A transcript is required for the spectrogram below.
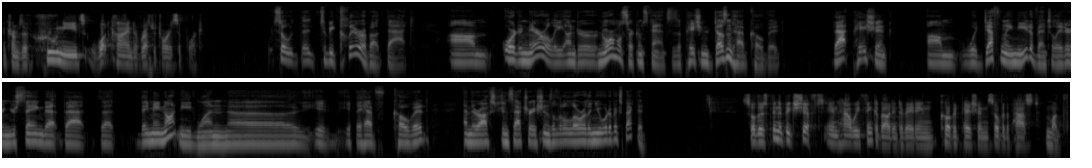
in terms of who needs what kind of respiratory support. So, the, to be clear about that, um, ordinarily, under normal circumstances, a patient who doesn't have COVID, that patient um, would definitely need a ventilator. And you're saying that that that they may not need one uh, if, if they have COVID and their oxygen saturation is a little lower than you would have expected. So there's been a big shift in how we think about intubating COVID patients over the past month.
